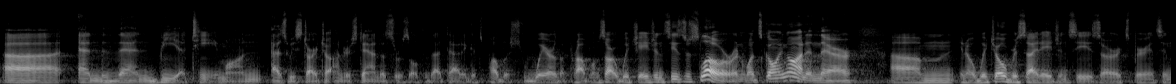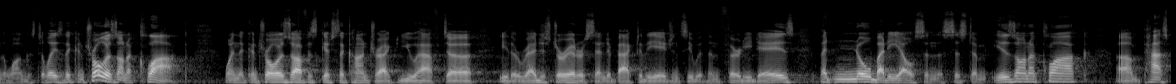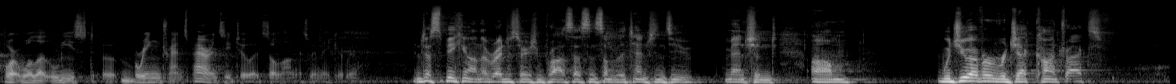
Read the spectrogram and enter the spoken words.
uh, and then be a team on as we start to understand as a result of that data gets published where the problems are, which agencies are slower and what's going on in there, um, you know, which oversight agencies are experiencing the longest delays. The controller's on a clock. When the controller's office gets the contract, you have to either register it or send it back to the agency within 30 days. But nobody else in the system is on a clock. Um, Passport will at least uh, bring transparency to it so long as we make it real. And just speaking on the registration process and some of the tensions you mentioned, um, would you ever reject contracts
